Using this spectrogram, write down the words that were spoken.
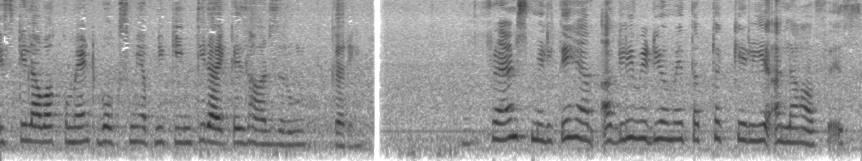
इसके अलावा कमेंट बॉक्स में अपनी कीमती राय का इजहार ज़रूर करें। फ्रेंड्स मिलते हैं अब अगली वीडियो में। तब तक के लिए अल्लाह हाफिज़।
